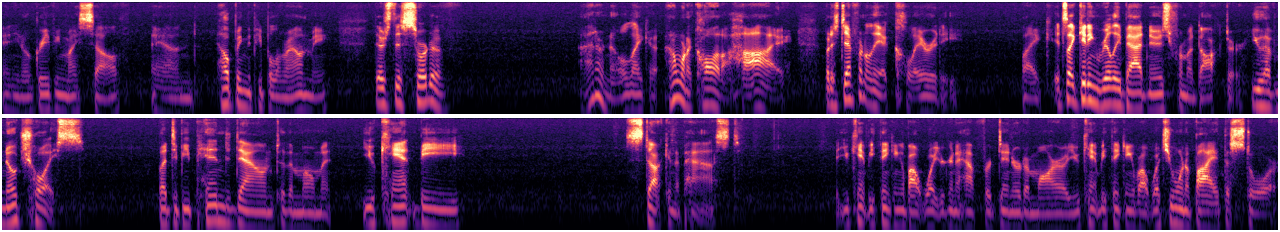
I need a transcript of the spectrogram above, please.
and you know grieving myself and helping the people around me. There's this sort of I don't know, like I don't want to call it a high, but it's definitely a clarity. Like it's like getting really bad news from a doctor. You have no choice but to be pinned down to the moment. You can't be stuck in the past. You can't be thinking about what you're going to have for dinner tomorrow. You can't be thinking about what you want to buy at the store.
